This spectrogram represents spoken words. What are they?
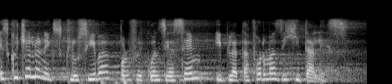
Escúchalo en exclusiva por frecuencia SEM y plataformas digitales.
